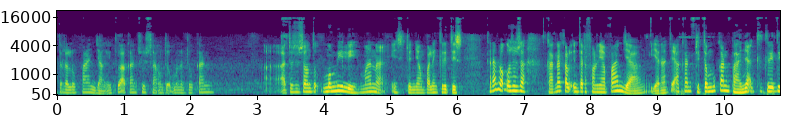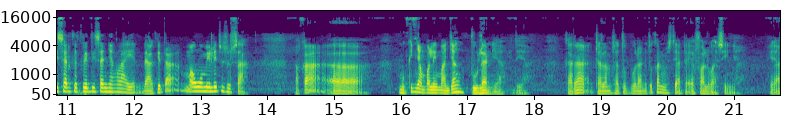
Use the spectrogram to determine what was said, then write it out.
terlalu panjang itu akan susah untuk menentukan atau susah untuk memilih mana insiden yang paling kritis. Kenapa kok susah? Karena kalau intervalnya panjang, ya nanti akan ditemukan banyak kekritisan-kekritisan yang lain. Nah, kita mau memilih itu susah. Maka uh, mungkin yang paling panjang bulan ya, gitu ya. Karena dalam satu bulan itu kan mesti ada evaluasinya, ya.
